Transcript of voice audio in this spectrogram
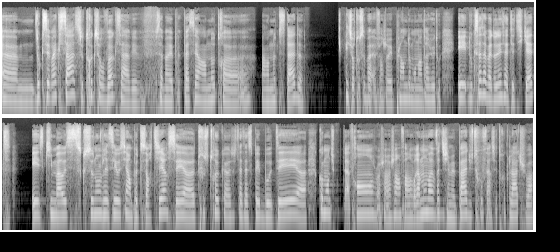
euh, donc c'est vrai que ça, ce truc sur Vogue, ça avait, ça m'avait passé à un autre, euh, à un autre stade. Et surtout, enfin, j'avais plein de mon interview et tout. Et donc ça, ça m'a donné cette étiquette. Et ce qui m'a ce dont j'essaie aussi un peu de sortir, c'est euh, tout ce truc, euh, cet aspect beauté, euh, comment tu coupes ta frange, machin, machin. Enfin, vraiment, moi, en fait, j'aimais pas du tout faire ces trucs-là, tu vois.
